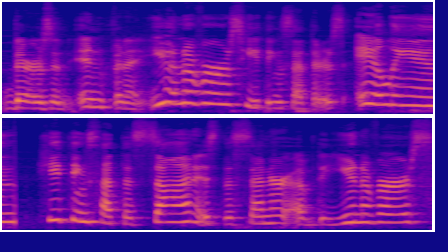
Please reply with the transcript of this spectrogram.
there's an infinite universe. He thinks that there's aliens. He thinks that the sun is the center of the universe.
